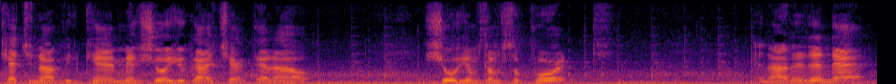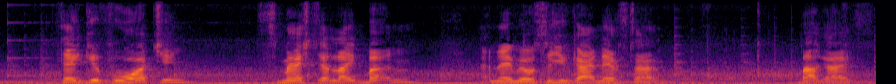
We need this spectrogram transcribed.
catching up with Cam. Make sure you guys check that out. Show him some support. And other than that, thank you for watching. Smash that like button, and I will see you guys next time. Bye, guys.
